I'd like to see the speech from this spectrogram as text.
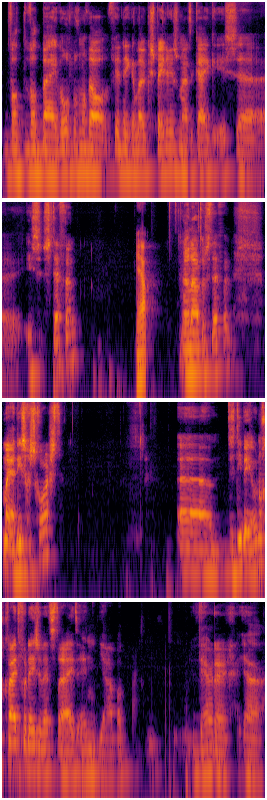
wat, wat bij Wolfsburg nog wel, vind ik, een leuke speler is om naar te kijken, is, eh is Steffen. Ja, Renato Steffen. Maar ja, die is geschorst. Ehm, dus die ben je ook nog kwijt voor deze wedstrijd. En ja, wat... Werder, ja...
